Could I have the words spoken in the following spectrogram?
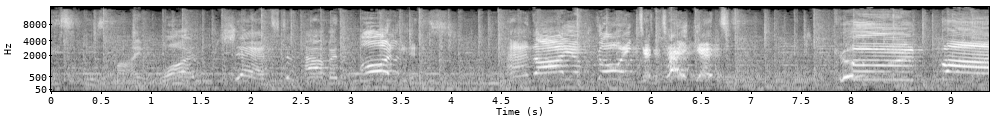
This is my one chance to have an audience. And I am going to take it! Goodbye!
